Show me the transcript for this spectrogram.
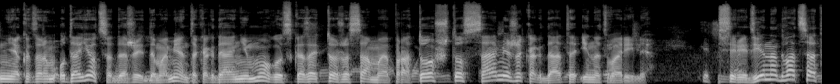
некоторым удается дожить до момента, когда они могут сказать то же самое про то, что сами же когда-то и натворили. Середина 20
